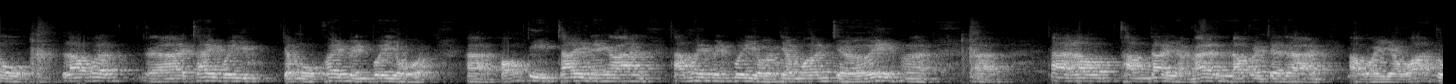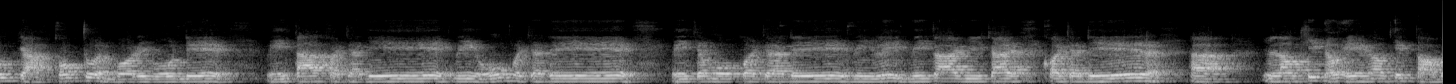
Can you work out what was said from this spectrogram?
มูก เราก็ใช้ประโยชน์จมูกให้เป็นประโยชน์อของที่ใช้ในงานทำให้เป็นประโยชน์อย่าเมินเฉย ถ้าเราทำได้อย่างนั้นเราก็จะได้อวัยวะทุกอย่างครบถ้วนบริบูรณ์ดี มีตาก็จะดี มีหูก็จะดี มีจมูกก็จะดี มีลิ้นมีกายมีใจก็จะดีอ่าเราคิดเอาเองเราคิดต่อไป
